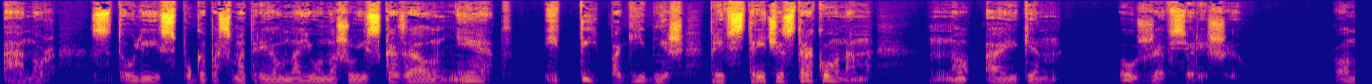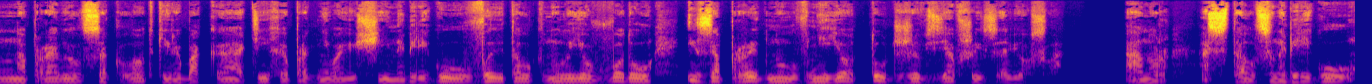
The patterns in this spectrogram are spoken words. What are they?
Анур с долей испуга посмотрел на юношу и сказал «Нет, и ты погибнешь при встрече с драконом». Но Айген уже все решил. Он направился к лодке рыбака, тихо прогнивающей на берегу, вытолкнул ее в воду и запрыгнул в нее, тут же взявшись за весла. Анур остался на берегу,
